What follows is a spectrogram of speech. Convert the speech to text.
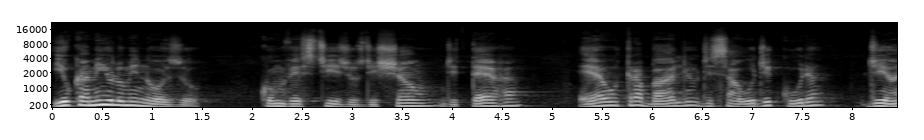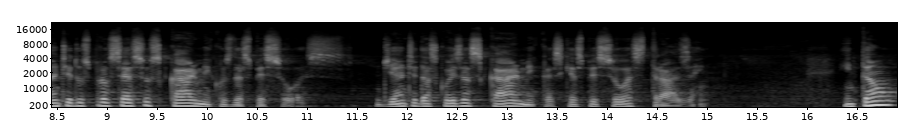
E o caminho luminoso, com vestígios de chão, de terra, é o trabalho de saúde e cura diante dos processos kármicos das pessoas, diante das coisas kármicas que as pessoas trazem. Então,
